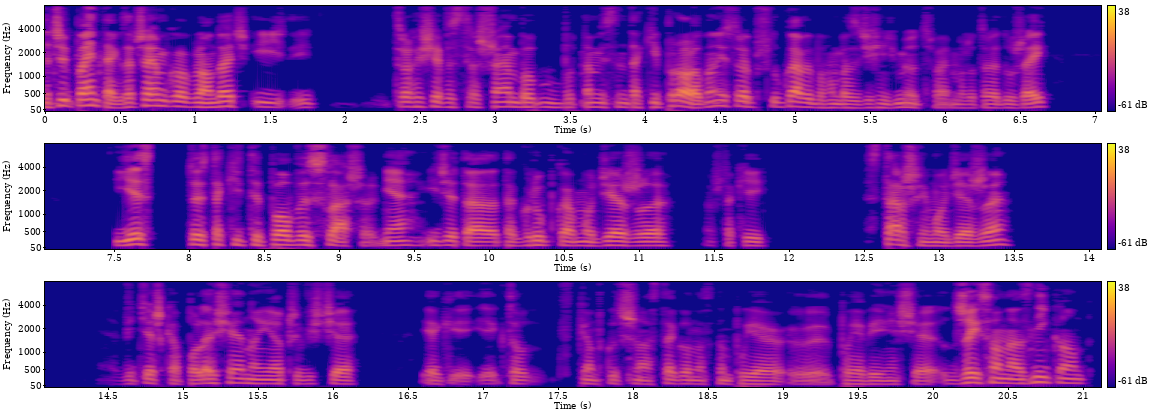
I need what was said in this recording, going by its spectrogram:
znaczy pamiętaj, tak, zacząłem go oglądać i, i trochę się wystraszyłem, bo, bo tam jest ten taki prolog. On jest trochę przydługawy, bo chyba z 10 minut trwa, może trochę dłużej. Jest, to jest taki typowy slasher, nie? Idzie ta, ta grupka młodzieży, już takiej starszej młodzieży, wycieczka po lesie, no i oczywiście jak, jak to w piątku 13 następuje y, pojawienie się Jasona znikąd,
